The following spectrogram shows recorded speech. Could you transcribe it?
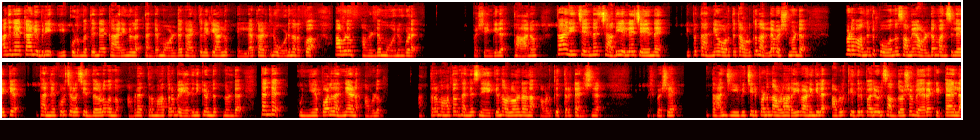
അതിനേക്കാൾ ഉപരി ഈ കുടുംബത്തിന്റെ കാര്യങ്ങൾ തന്റെ മോളുടെ കാര്യത്തിലേക്കാണെങ്കിലും എല്ലാ കാര്യത്തിനും ഓടി നടക്കുക അവളും അവളുടെ മോനും കൂടെ. പക്ഷേങ്കിൽ താനോ താൻ ഈ ചെയ്യുന്ന ചതിയല്ലേ ചെയ്യുന്നേ? ഇപ്പൊ തന്നെ ഓർത്തിട്ട് അവൾക്ക് നല്ല വിഷമമുണ്ട്. ഇവിടെ വന്നിട്ട് പോകുന്ന സമയം അവളുടെ മനസ്സിലേക്ക് തന്നെക്കുറിച്ചുള്ള ചിന്തകൾ വന്നു. അവൾ എത്രമാത്രം വേദനിക്കുന്നുണ്ട്. തന്റെ കുഞ്ഞിയെപ്പോലെ തന്നെയാണ് അവളും. അത്രമാത്രം തന്നെ സ്നേഹിക്കുന്നുള്ളതുകൊണ്ടാണ് അവൾക്ക് ഇത്ര ടെൻഷന്. പക്ഷെ താൻ ജീവിച്ചിരിപ്പണെന്ന് അവൾ അറിയുവാണെങ്കിൽ അവൾക്ക് ഇതിൽ പരം ഒരു സന്തോഷം വേറെ കിട്ടാനില്ല.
